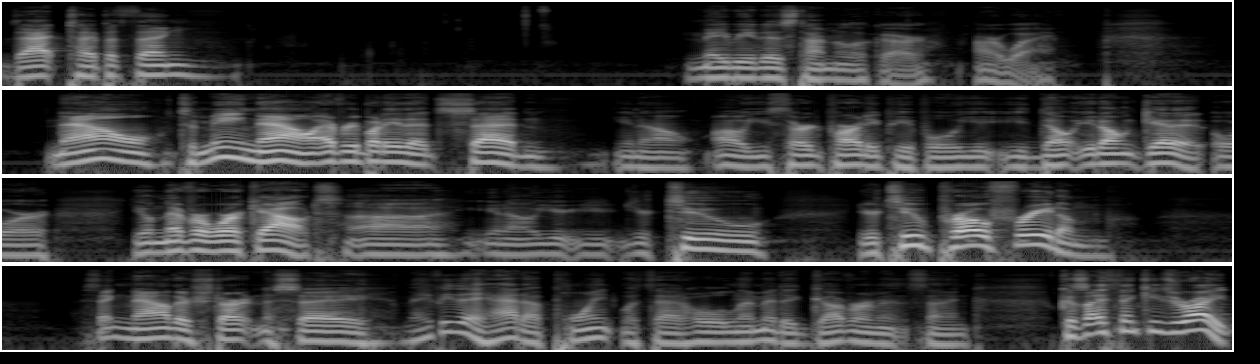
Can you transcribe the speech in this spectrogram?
that type of thing. Maybe it is time to look our our way. Now, to me, now everybody that said, you know, oh, you third party people, you, you don't you don't get it, or you'll never work out. Uh, you know, you, you you're too you're too pro freedom. I think now they're starting to say maybe they had a point with that whole limited government thing because I think he's right.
